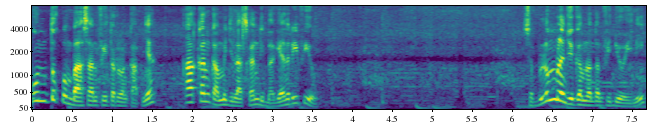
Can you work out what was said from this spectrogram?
Untuk pembahasan fitur lengkapnya, akan kami jelaskan di bagian review. Sebelum melanjutkan menonton video ini,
